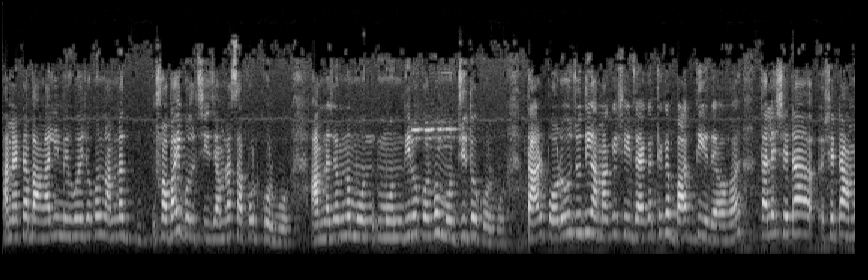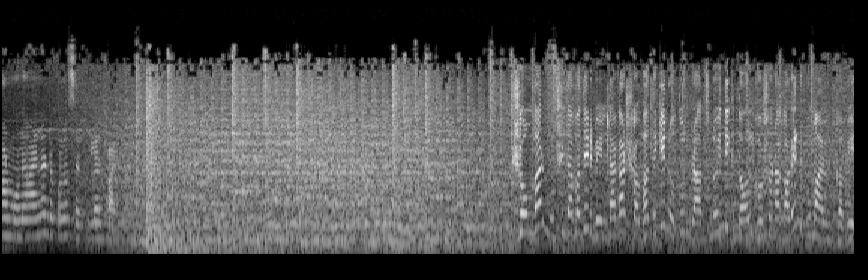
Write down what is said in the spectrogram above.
আমি একটা বাঙালি মেয়ে হয়ে যখন আমরা সবাই বলছি যে আমরা সাপোর্ট করব, আমরা যেমন মন- মন্দিরও করব, মসজিদও করব, তারপরেও যদি আমাকে সেই জায়গা থেকে বাদ দিয়ে দেওয়া হয়, তাহলে সেটা সেটা আমার মনে হয় না এটা কোনো সার্কুলার পার্টি সোমবার মুর্শিদাবাদের বেলডাঙ্গার সভা থেকে নতুন রাজনৈতিক দল ঘোষণা করেন হুমায়ুন কবির।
